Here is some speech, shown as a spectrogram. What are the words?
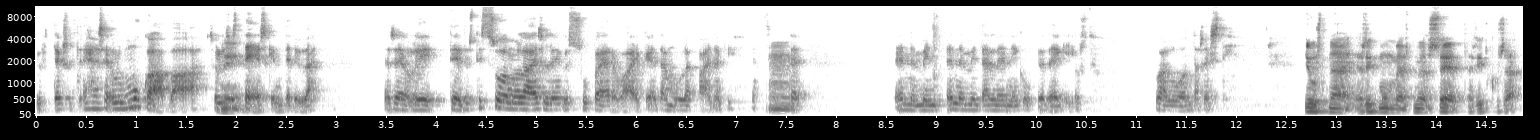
yhteyksiä, mutta eihän se ollut mukavaa, se oli niin. siis teeskentelyä. Ja se oli tietysti suomalaisille niin supervaikeaa, mulle ainakin. Et mm. sitten ennemmin, ennemmin tälleen niin jotenkin just vaan luontaisesti. Just näin. Ja sitten mun mielestä myös se, että sit kun sä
